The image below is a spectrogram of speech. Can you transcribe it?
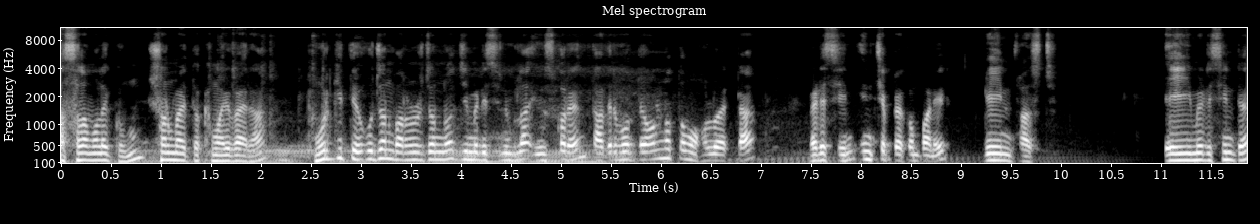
আসসালামু আলাইকুম। সম্মানিত খামারি ভাইরা, মুরগিতে ওজন বাড়ানোর জন্য যে মেডিসিনগুলো ইউজ করেন, তাদের মধ্যে অন্যতম হলো একটা মেডিসিন ইনচেপ্টা কোম্পানির গেইন ফাস্ট এই মেডিসিনটা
